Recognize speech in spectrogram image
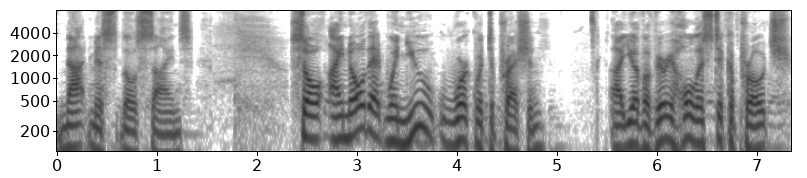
not miss those signs. So I know that when you work with depression, uh, you have a very holistic approach,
